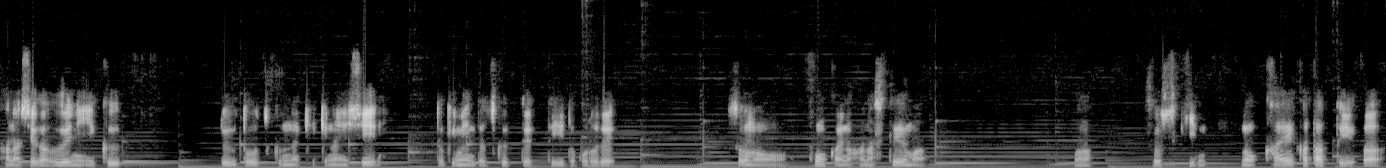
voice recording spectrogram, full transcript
話が上に行くルートを作んなきゃいけないし、ドキュメント作ってっていうところで、その、今回の話すテーマは、組織の変え方っていうか、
